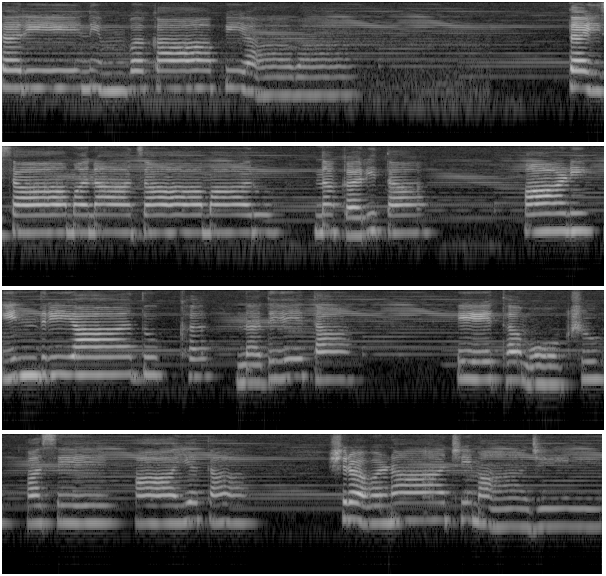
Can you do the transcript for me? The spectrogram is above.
तरी निंबका पियावा? तैसा मनाचा मारू न करिता। आणि इंद्रिया दुःख न देता। एथ मोक्षु असे आयता। श्रवणाची माझी।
